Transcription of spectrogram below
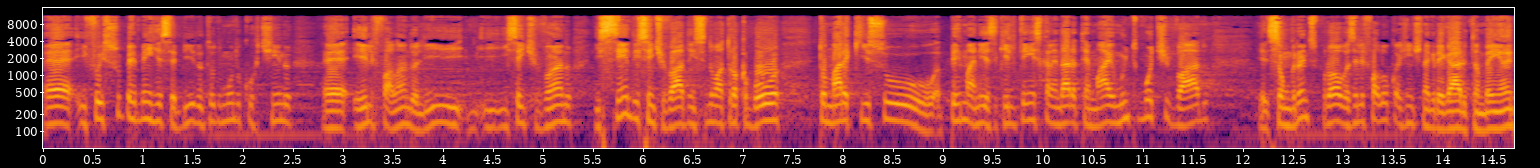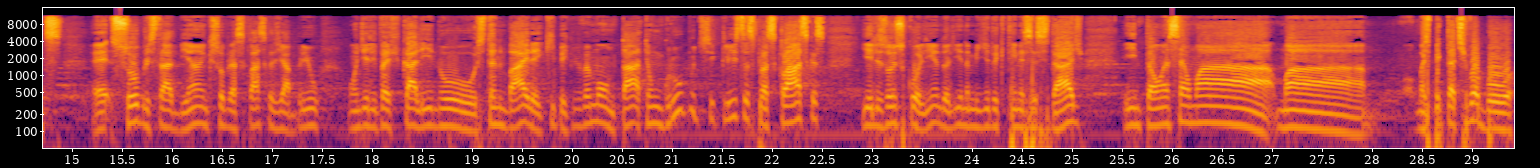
é, e foi super bem recebida, todo mundo curtindo é, ele falando ali, e incentivando e sendo incentivado, tem sido uma troca boa. Tomara que isso permaneça, que ele tenha esse calendário até maio muito motivado São grandes provas. Ele falou com a gente na Gregário também antes é, sobre Estrada Bianchi, sobre as clássicas de abril, onde ele vai ficar ali no stand-by da equipe. A equipe vai montar, tem um grupo de ciclistas para as clássicas e eles vão escolhendo ali na medida que tem necessidade. Então essa é uma, uma, uma expectativa boa.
